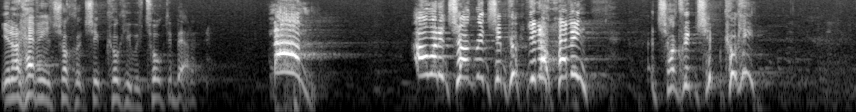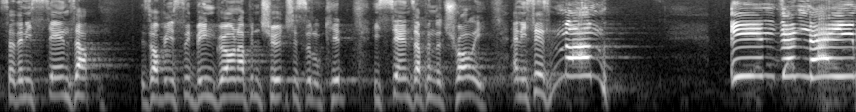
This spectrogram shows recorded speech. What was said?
You're not having a chocolate chip cookie. We've talked about it. Mum, I want a chocolate chip cookie. You're not having a chocolate chip cookie. So then he stands up. He's obviously been growing up in church, this little kid. He stands up in the trolley and he says, Mum, in the name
